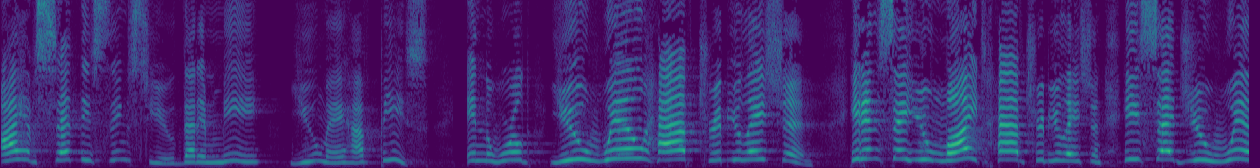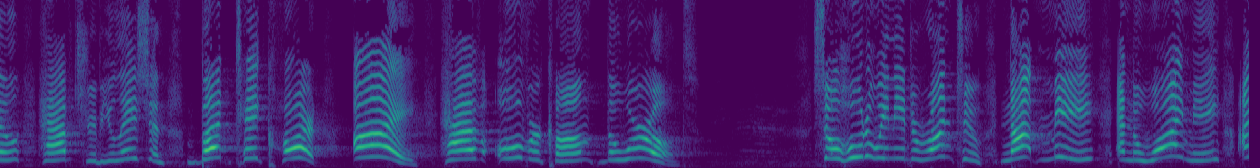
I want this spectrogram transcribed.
I have said these things to you that in me you may have peace. In the world, you will have tribulation. He didn't say you might have tribulation. He said you will have tribulation. But take heart, I have overcome the world. So, who do we need to run to? Not me and the why me. I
